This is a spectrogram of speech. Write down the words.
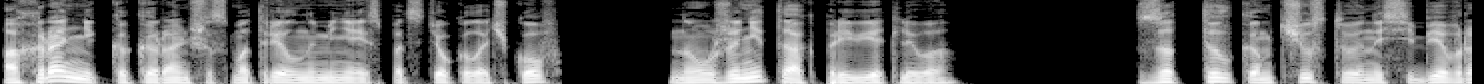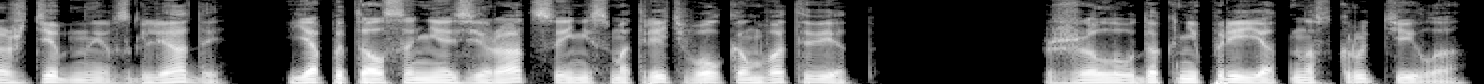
Охранник, как и раньше, смотрел на меня из-под стекол очков, но уже не так приветливо. Затылком, чувствуя на себе враждебные взгляды, я пытался не озираться и не смотреть волком в ответ. Желудок неприятно скрутило.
